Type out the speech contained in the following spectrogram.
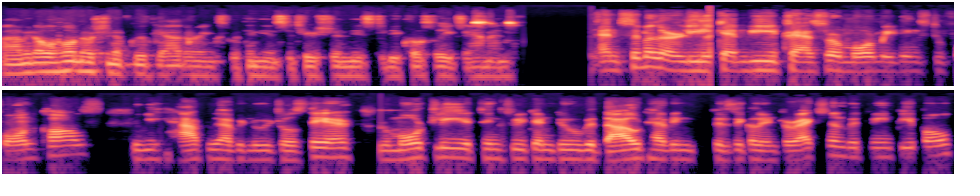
um, you know the whole notion of group gatherings within the institution needs to be closely examined and similarly, can we transfer more meetings to phone calls? Do we have to have individuals there? Remotely, things we can do without having physical interaction between people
